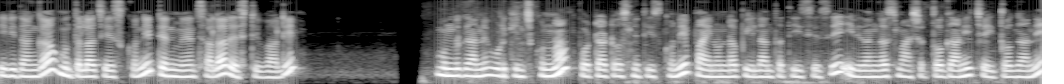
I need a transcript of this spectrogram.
ఈ విధంగా ముద్దలా చేసుకొని టెన్ మినిట్స్ అలా రెస్ట్ ఇవ్వాలి. ముందుగానే ఉడికించుకున్న పొటాటోస్ని తీసుకొని పైనుండ పీల్ అంతా తీసేసి ఈ విధంగా స్మాషర్తో కానీ చేయితో కానీ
